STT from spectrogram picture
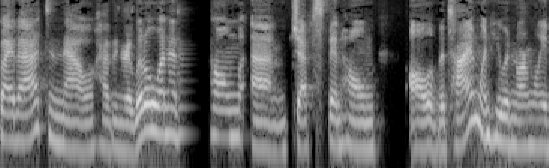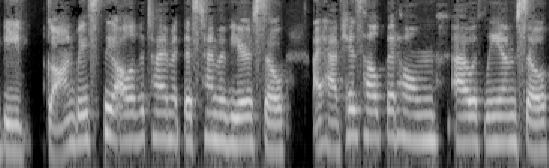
by that. And now having our little one at home, um, Geoff's been home all of the time when he would normally be gone basically all of the time at this time of year. So I have his help at home uh, with Liam. So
